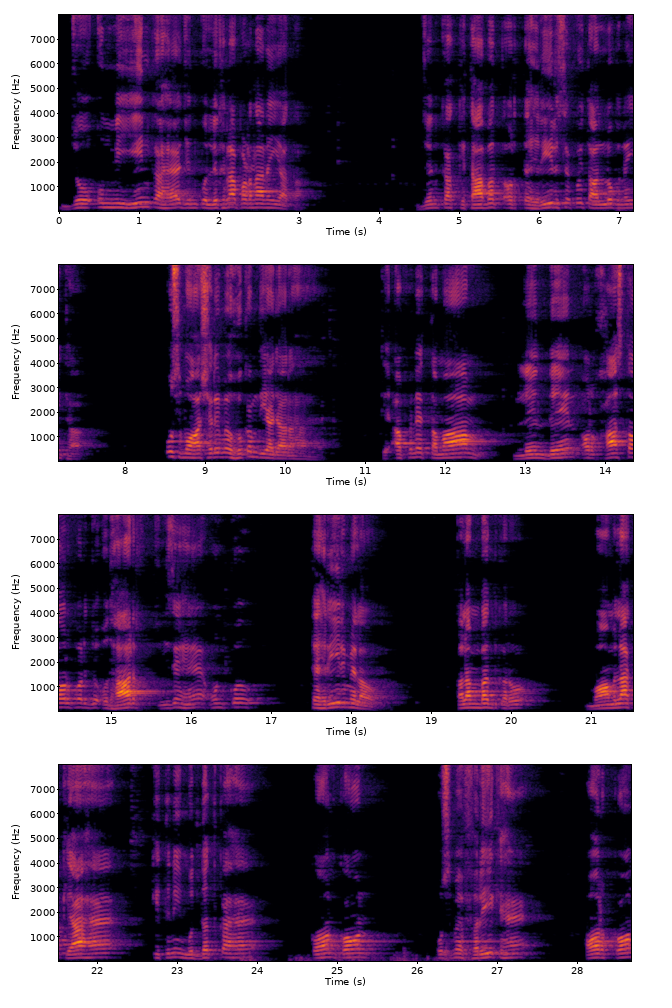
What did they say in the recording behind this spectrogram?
جو امیین کا ہے جن کو لکھنا پڑھنا نہیں آتا۔ جن کا کتابت اور تحریر سے کوئی تعلق نہیں تھا، اس معاشرے میں حکم دیا جا رہا ہے کہ اپنے تمام لین دین اور خاص طور پر جو ادھار چیزیں ہیں، ان کو تحریر میں لاؤ، قلم بند کرو، معاملہ کیا ہے، کتنی مدت کا ہے، کون کون اس میں فریق ہیں اور کون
